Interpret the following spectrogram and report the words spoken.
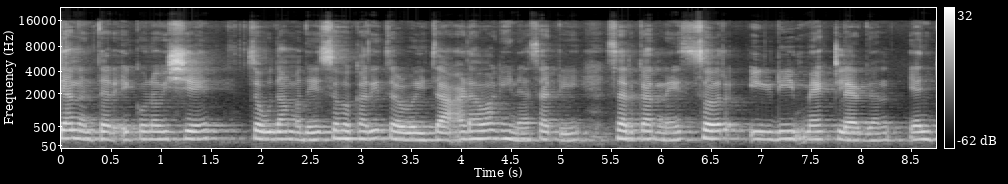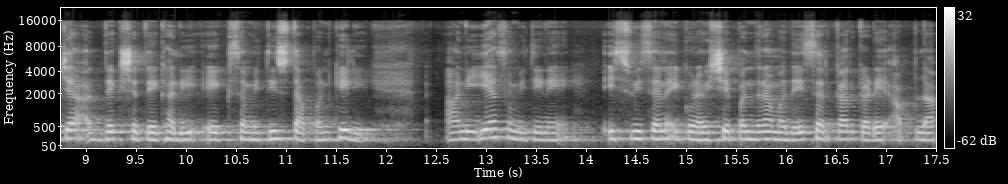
त्यानंतर एकोणावीसशे चौदामध्ये सहकारी चळवळीचा आढावा घेण्यासाठी सरकारने सर ई डी मॅकलॅगन यांच्या अध्यक्षतेखाली एक समिती स्थापन केली. आणि या समितीने इसवी सन एकोणावीसशे पंधरामध्ये सरकारकडे आपला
